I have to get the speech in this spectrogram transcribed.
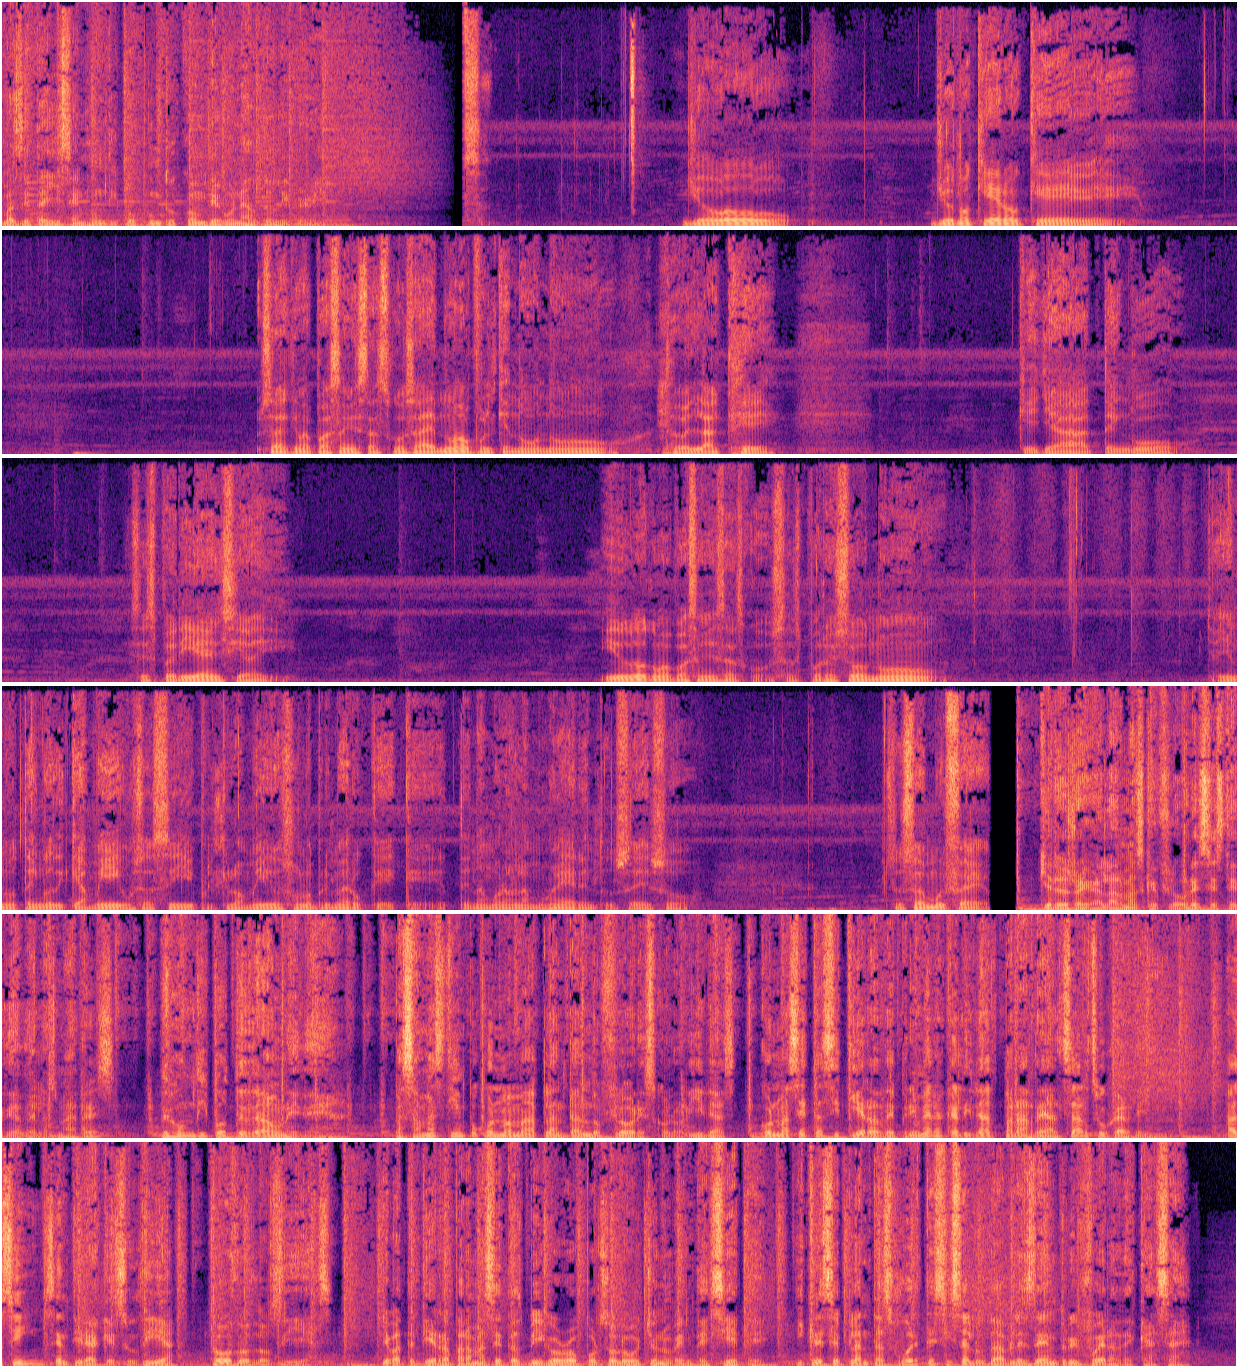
Más detalles en homedepot.com diagonal delivery. Yo yo no quiero que o sea que me pasen estas cosas de nuevo porque no no de verdad que que ya tengo esa experiencia y y dudo que me pasen esas cosas por eso no ya yo no tengo de que amigos así porque los amigos son los primeros que, que te enamoran la mujer entonces eso eso es muy feo ¿Quieres regalar más que flores este Día de las Madres? The Home Depot te da una idea. Pasa más tiempo con mamá plantando flores coloridas, con macetas y tierra de primera calidad para realzar su jardín. Así sentirá que es su día todos los días. Llévate tierra para macetas Bigoro por solo $8.97 y crece plantas fuertes y saludables dentro y fuera de casa.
